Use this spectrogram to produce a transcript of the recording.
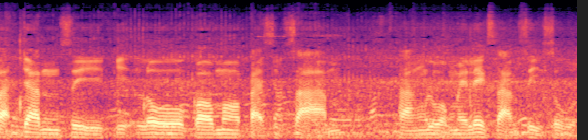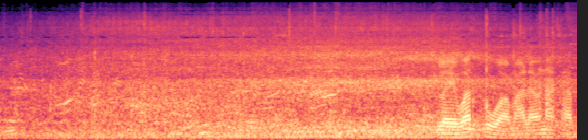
ประจัน4กิโลกม83ทางหลวงหมายเลข340 เลยวัดถั่วมาแล้วนะครับ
